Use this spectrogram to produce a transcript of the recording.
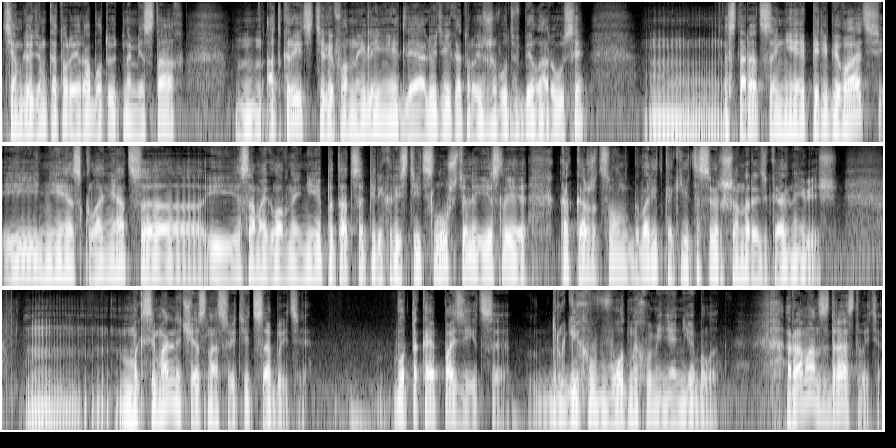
тем людям, которые работают на местах, открыть телефонные линии для людей, которые живут в Беларуси, стараться не перебивать и не склоняться, и самое главное, не пытаться перекрестить слушателя, если, как кажется, он говорит какие-то совершенно радикальные вещи. Максимально честно осветить события. Вот такая позиция. Других вводных у меня не было. Роман, здравствуйте.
